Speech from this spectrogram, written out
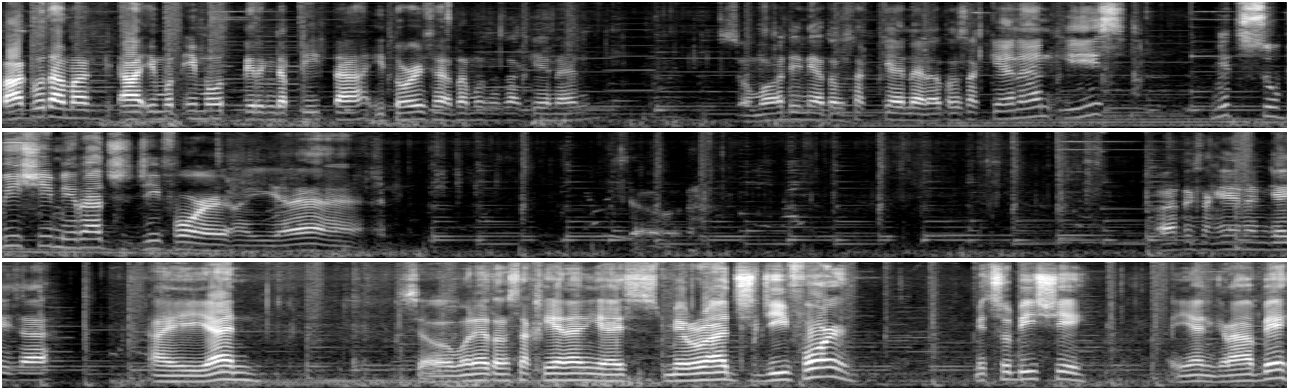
Bago ta mag ah, imot-imot piring dapita, itor sa tamo sa sakyanan. So, mo din ni atong sakyanan. Atong sakyanan is Mitsubishi Mirage G4. Ayan. So, atong sakyanan guys ha. Ayan. So, muna itong sakyanan guys. Mirage G4. Mitsubishi. Ayan, grabe.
